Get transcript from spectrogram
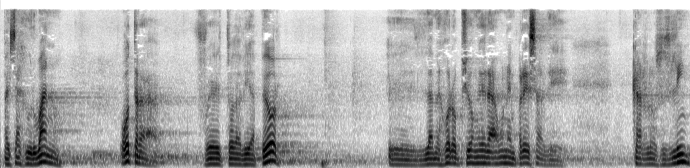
Paisaje urbano. Otra fue todavía peor. Eh, la mejor opción era una empresa de Carlos Slim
